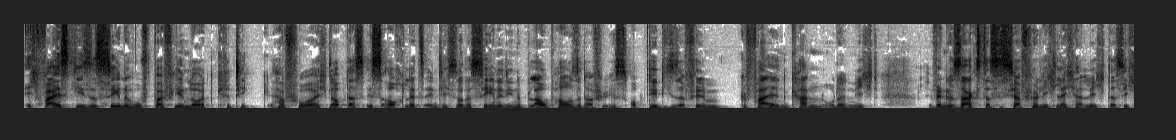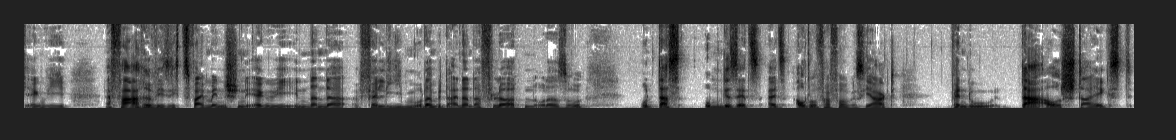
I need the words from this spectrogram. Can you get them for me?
ich weiß, diese Szene ruft bei vielen Leuten Kritik hervor. Ich glaube, das ist auch letztendlich so eine Szene, die eine Blaupause dafür ist, ob dir dieser Film gefallen kann oder nicht wenn du sagst, das ist ja völlig lächerlich, dass ich irgendwie erfahre, wie sich zwei Menschen irgendwie ineinander verlieben oder miteinander flirten oder so. Und das umgesetzt als Autoverfolgungsjagd, wenn du da aussteigst,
